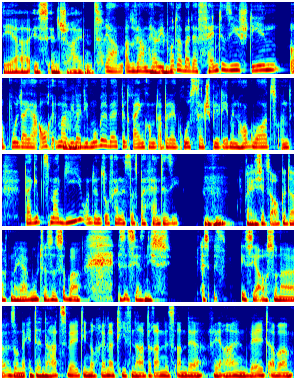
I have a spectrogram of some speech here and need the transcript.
der ist entscheidend. Ja, also wir haben Harry Mhm. Potter bei der Fantasy stehen, obwohl da ja auch immer Mhm. wieder die Muggelwelt mit reinkommt, aber der Großteil spielt eben in Hogwarts und da gibt's Magie und insofern ist das bei Fantasy. Mhm. Da hätte ich jetzt auch gedacht, na ja, gut, das ist aber, es ist ja nicht, es ist ja auch so eine, so eine Internatswelt, die noch relativ nah dran ist an der realen Welt, aber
